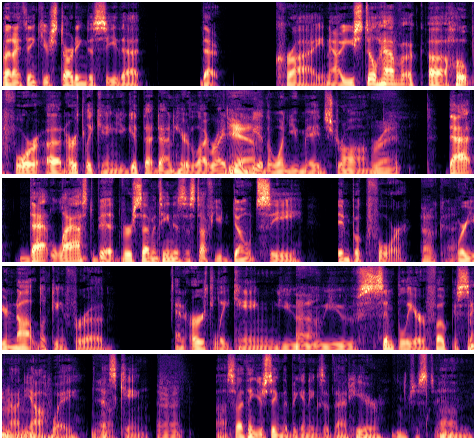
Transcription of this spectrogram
but i think you're starting to see that that cry now you still have a, a hope for an earthly king you get that down here like right hand Yeah. being the one you made strong Right. that that last bit verse 17 is the stuff you don't see in book 4 Okay. where you're not looking for a an earthly king you Oh. you simply are focusing on Mhm. yahweh Yeah. as king All right. uh, so i think you're seeing the beginnings of that here Interesting. um,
